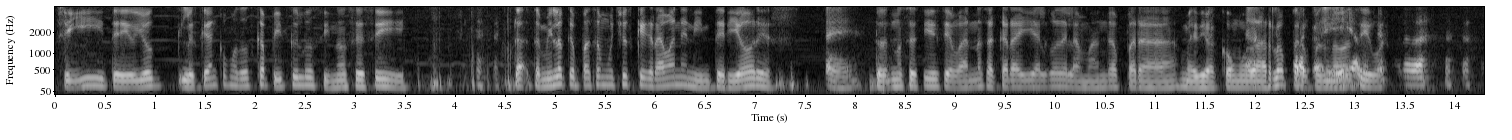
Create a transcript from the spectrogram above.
Sí, te digo, yo les quedan como dos capítulos y no sé si también lo que pasa mucho es que graban en interiores. Eh. Entonces no sé si se van a sacar ahí algo de la manga para medio acomodarlo, pero pues no, sí, igual.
